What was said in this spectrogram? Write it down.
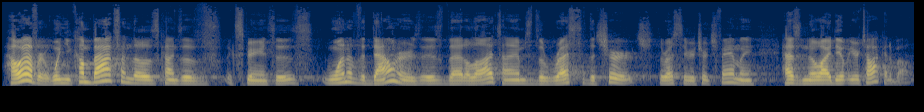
However, when you come back from those kinds of experiences, one of the downers is that a lot of times the rest of the church, the rest of your church family, has no idea what you're talking about.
